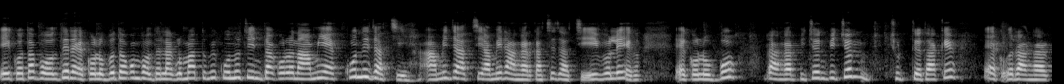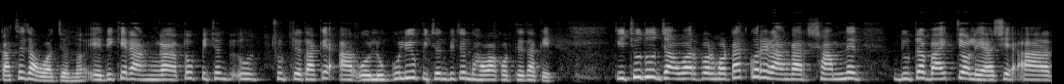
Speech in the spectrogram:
এই কথা বলতে একলব্য তখন বলতে লাগল, মা, তুমি কোনো চিন্তা করো না, আমি এক্ষুনি যাচ্ছি, আমি যাচ্ছি, আমি রাঙ্গার কাছে যাচ্ছি। এই বলে এক- একলব্য রাঙ্গার পিছন পিছন ছুটতে থাকে এক রাঙ্গার কাছে যাওয়ার জন্য। এদিকে রাঙ্গা তো পিছন ছুটতে থাকে আর ওই লোকগুলিও পিছন পিছন ধাওয়া করতে থাকে। কিছু দূর যাওয়ার পর হঠাৎ করে রাঙ্গার সামনে দুটা বাইক চলে আসে আর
